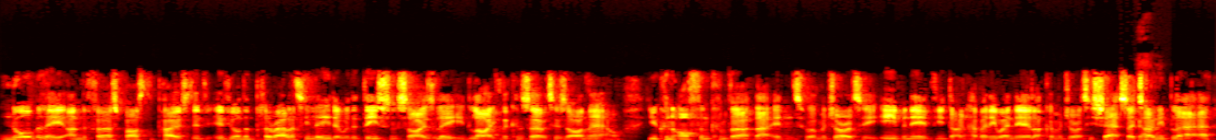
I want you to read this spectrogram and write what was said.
Normally, under first past the post, if, if you're the plurality leader with a decent sized lead, like the Conservatives are now, you can often convert that into a majority, even if you don't have anywhere near like a majority share. So Tony Blair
